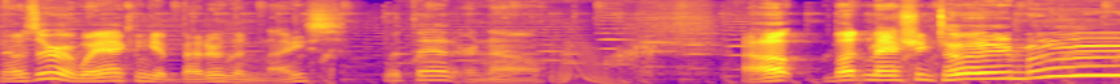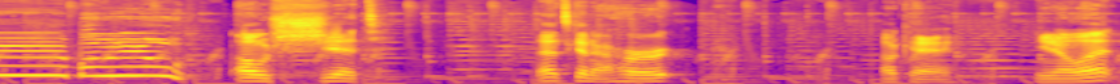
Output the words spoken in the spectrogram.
Now, is there a way I can get better than nice with that, or no? Oh, button mashing time! Oh, shit. That's gonna hurt. Okay, you know what?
